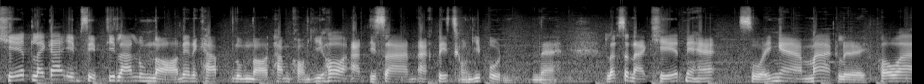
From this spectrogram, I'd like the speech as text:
เคสไลกา M10 ที่ร้านลุงหนอเนี่ยนะครับลุงหนอทำของยี่ห้ออาร์ติซานอาร์ติสของญี่ปุ่นนะลักษณะเคสเนี่ยฮะสวยงามมากเลย เพราะว่า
